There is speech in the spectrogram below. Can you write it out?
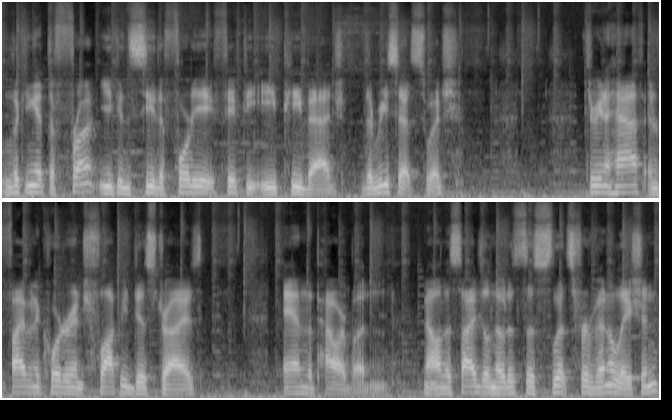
Looking at the front, you can see the 4850 EP badge, the reset switch, three and a half and five and a quarter inch floppy disk drives, and the power button. Now on the side, you'll notice the slits for ventilation.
